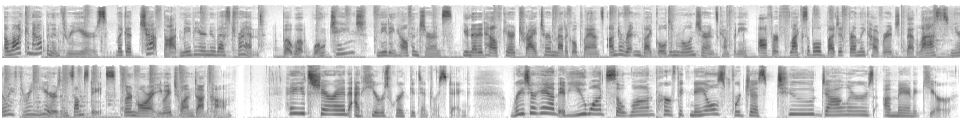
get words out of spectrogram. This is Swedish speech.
A lot can happen in three years, like a chatbot may be your new best friend. But what won't change? Needing health insurance. United Healthcare Tri Term Medical Plans, underwritten by Golden Rule Insurance Company, offer flexible, budget friendly coverage that lasts nearly three years in some states. Learn more at uh1.com. Hey, it's Sharon, and here's where it gets interesting. Raise your hand if you want salon perfect nails for just $2 a manicure.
